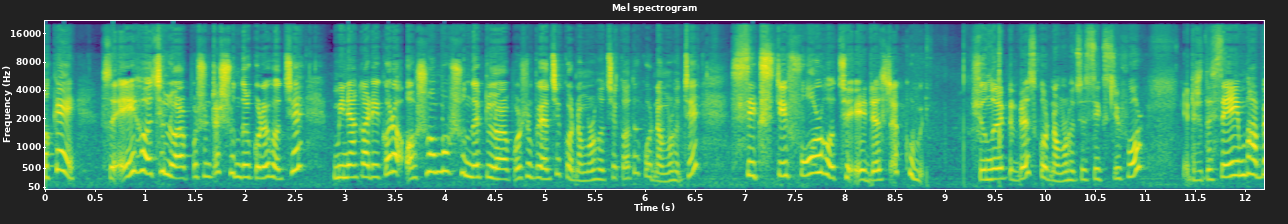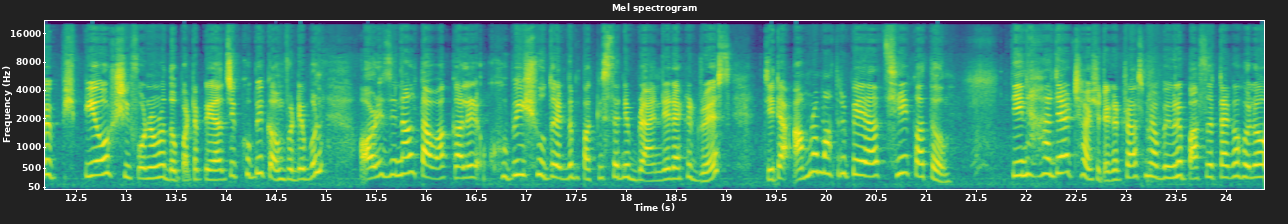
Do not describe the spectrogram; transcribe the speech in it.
ওকে সো এই হচ্ছে লোয়ার পোর্শনটা সুন্দর করে হচ্ছে মিনাকারি করে। অসম্ভব সুন্দর একটা লোয়ার পোর্শন পেয়ে আছে কোড নাম্বার হচ্ছে কত? কোড নাম্বার হচ্ছে সিক্সটি ফোর হচ্ছে এই ড্রেসটা খুবই সুন্দর একটা ড্রেস কোড নাম্বার হচ্ছে সিক্সটি ফোর এটার সাথে সেমভাবে পিওর শিফোন আমরা দোপাটা পেয়ে আছি খুবই কমফোর্টেবল অরিজিনাল তাওয়াক্কালের খুবই সুন্দর একদম পাকিস্তানি ব্র্যান্ডের একটা ড্রেস যেটা আমরা মাত্র পেয়ে যাচ্ছি কত? তিন হাজার ছয়শো টাকা। ট্রাস্ট মি এগুলো পাঁচ হাজার টাকা হলেও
